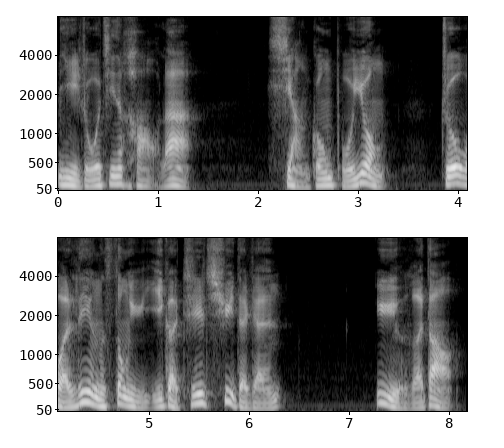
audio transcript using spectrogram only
你如今好了，相公不用，着我另送与一个知趣的人。”玉娥道：“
